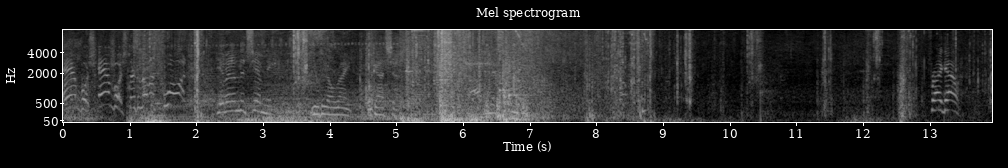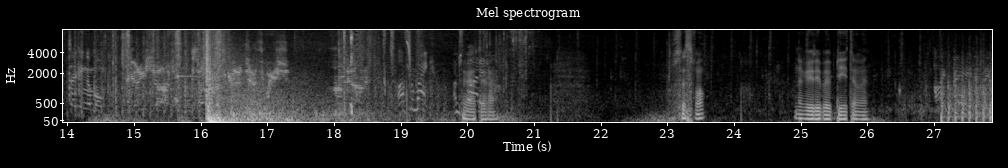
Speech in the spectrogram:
Ambush! Ambush! There's another squad! Giving him the chimney. You'll be alright. We gotcha. Top in the chimney. Frag out. Taking a move. Getting shot. Someone's got a death wish. I'm down. Oscar Mike. I'm Teka, spotted. teka. Sa smoke. Nag-revive dito, man. I'm buried in the blue.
